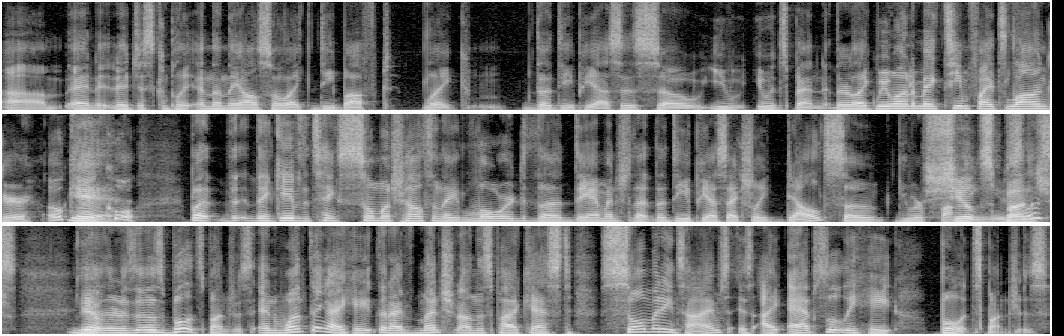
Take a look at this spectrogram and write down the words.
Um, and it, it just complete. And then they also like debuffed like the DPSs, so you you would spend. They're like, we want to make team fights longer. Okay, Yeah. cool. But th- they gave the tanks so much health, and they lowered the damage that the DPS actually dealt. So you were fucking Shield sponge. useless. Yeah, there's those bullet sponges. And one thing I hate that I've mentioned on this podcast so many times is I absolutely hate bullet sponges.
